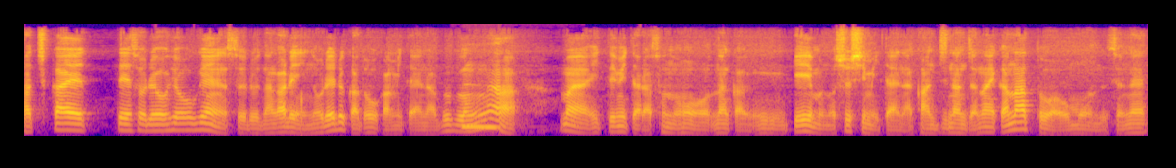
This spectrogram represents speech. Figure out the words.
立ち返ってそれを表現する流れに乗れるかどうかみたいな部分が、うん、まあ言ってみたら、そのなんかゲームの趣旨みたいな感じなんじゃないかなとは思うんですよね。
